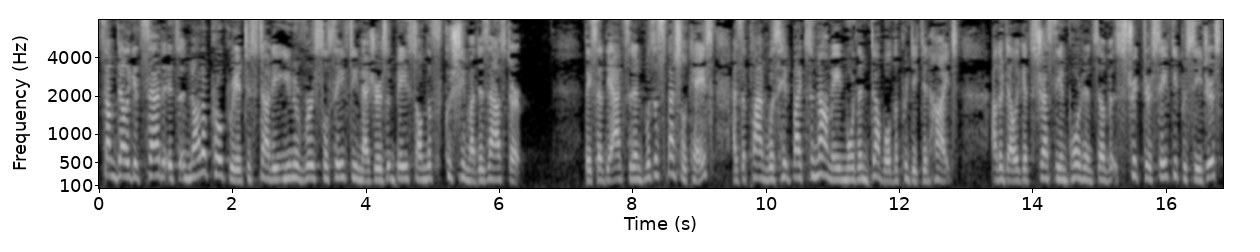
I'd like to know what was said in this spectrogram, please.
Some delegates said it's not appropriate to study universal safety measures based on the Fukushima disaster. They said the accident was a special case as the plant was hit by tsunami more than double the predicted height. Other delegates stressed the importance of stricter safety procedures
